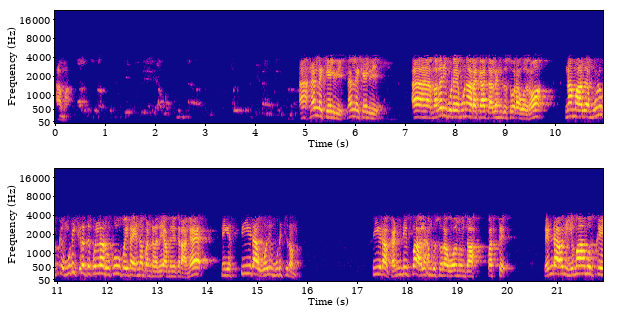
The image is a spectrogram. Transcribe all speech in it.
ஆமா. ஆ, நல்ல கேள்வி நல்ல கேள்வி. மகரிபுடைய மூணாவது காத்து அல்ஹம்து சூறா வரும் நம்ம அதை முழுக்க முடிக்கிறதுக்குள்ள ருக்கு போயிட்டா என்ன பண்றது அப்படின்னு கேக்குறாங்க. நீங்க ஸ்பீடா ஓதி முடிச்சிடணும். சீரா கண்டிப்பா அல்ஹம்து சூரா ஓதணும் தான் ஃபர்ஸ்ட் ரெண்டாவது இமாமுக்கு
